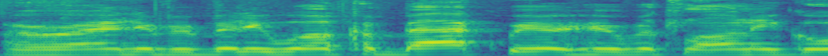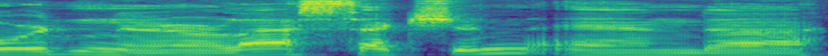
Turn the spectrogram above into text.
All right, everybody, welcome back. We are here with Lonnie Gordon in our last section, and uh,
